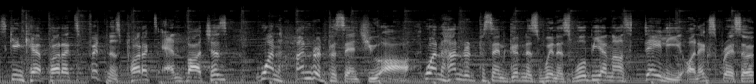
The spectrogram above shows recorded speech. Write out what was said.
skincare products, fitness products, and vouchers? 100% you are. 100% goodness winners will be announced daily on Expresso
